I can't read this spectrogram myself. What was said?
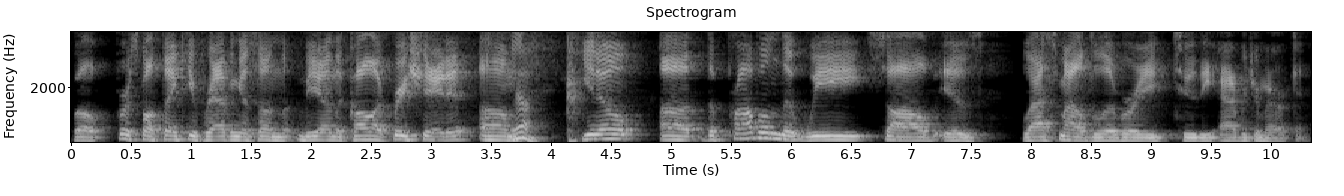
Well, first of all, thank you for having us on the, me on the call. I appreciate it. Um, yeah. You know, uh, the problem that we solve is last mile delivery to the average American,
